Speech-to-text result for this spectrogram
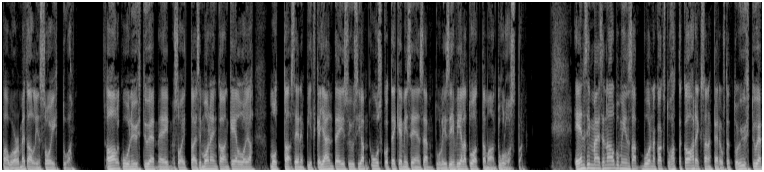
power metallin soihtua. Alkuun yhtye ei soittaisi monenkaan kelloja, mutta sen pitkäjänteisyys ja usko tekemiseensä tulisi vielä tuottamaan tulosta. Ensimmäisen albuminsa vuonna 2008 perustettu yhtye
